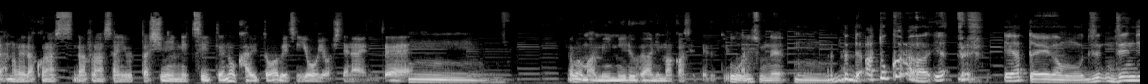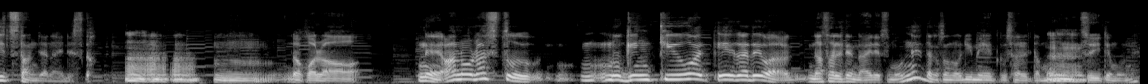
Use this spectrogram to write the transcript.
あの、ラフランス、ラフランスさん言ったシーンについての回答は別に用意をしてないので、うん。やっぱまあ見見る側に任せてるというかねそうですね。うん。だって後からや やった映画もぜ前日たんじゃないですか。うんうんうん。うん。だから、ね、あのラストの言及は映画ではなされてないですもんね。だからそのリメイクされたものについてもね。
